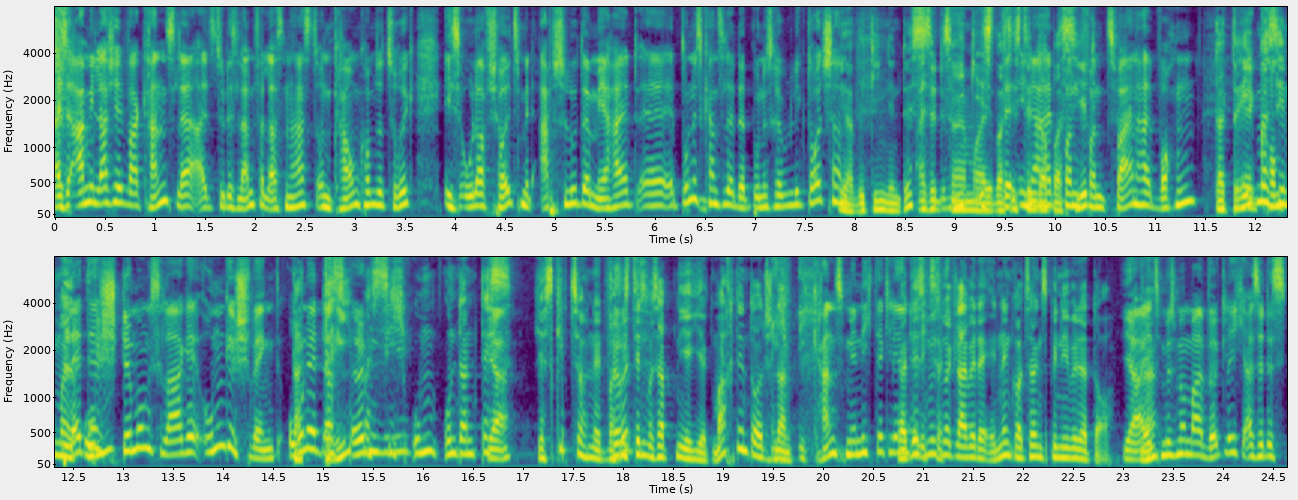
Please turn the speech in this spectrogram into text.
also Armin Laschet war Kanzler, als du das Land verlassen hast und kaum kommst du zurück, ist Olaf Scholz mit absoluter Mehrheit äh, Bundeskanzler der Bundesrepublik Deutschland. Ja, wie ging denn das? Also Sag mal, ist was ist denn da innerhalb von, passiert? von zweieinhalb Wochen Da dreht man sie mal komplette um. Stimmungslage umgeschwenkt, Da ohne dass dreht man irgendwie... sich um und dann das. Ja. Ja, das gibt's doch nicht. Was Verrückt. ist denn, was habt ihr hier gemacht in Deutschland? ich kann es mir nicht erklären. ja, das müssen wir gesagt. gleich wieder ändern. Gott sei Dank bin ich wieder da. Ja, Ne? jetzt müssen wir mal wirklich, also das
